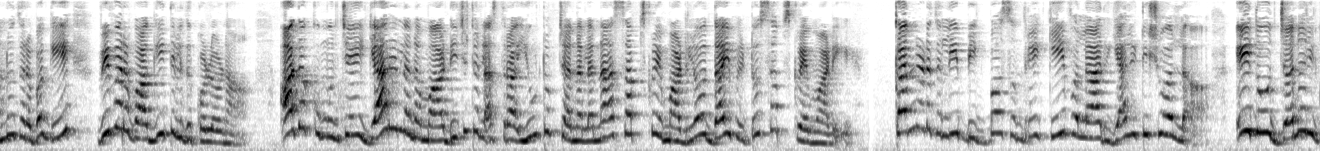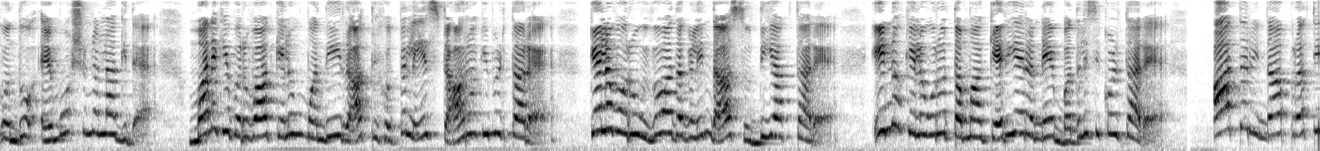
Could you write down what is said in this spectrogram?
ಅನ್ನೋದರ ಬಗ್ಗೆ ವಿವರವಾಗಿ ತಿಳಿದುಕೊಳ್ಳೋಣ. ಅದಕ್ಕೂ ಮುಂಚೆ ಯಾರೆಲ್ಲ ನಮ್ಮ ಡಿಜಿಟಲ್ ಅಸ್ತ್ರ ಯೂಟ್ಯೂಬ್ ಚಾನೆಲ್ ಅನ್ನ ಸಬ್ಸ್ಕ್ರೈಬ್ ಮಾಡಲು ದಯವಿಟ್ಟು ಸಬ್ಸ್ಕ್ರೈಬ್ ಮಾಡಿ. ಕನ್ನಡದಲ್ಲಿ ಬಿಗ್ ಬಾಸ್ ಅಂದ್ರೆ ಕೇವಲ ರಿಯಾಲಿಟಿ ಶೋ ಅಲ್ಲ, ಇದು ಜನರಿಗೊಂದು ಎಮೋಷನಲ್ ಆಗಿದೆ. ಮನೆಗೆ ಬರುವ ಕೆಲವು ಮಂದಿ ರಾತ್ರಿ ಹೊತ್ತಲ್ಲಿ ಸ್ಟಾರ್ ಆಗಿ ಬಿಡ್ತಾರೆ. ಕೆಲವರು ವಿವಾದಗಳಿಂದ ಸುದ್ದಿಯಾಗ್ತಾರೆ. ಇನ್ನು ಕೆಲವರು ತಮ್ಮ ಕೆರಿಯರ್ ಅನ್ನೇ ಬದಲಿಸಿಕೊಳ್ತಾರೆ. ಆದ್ದರಿಂದ ಪ್ರತಿ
